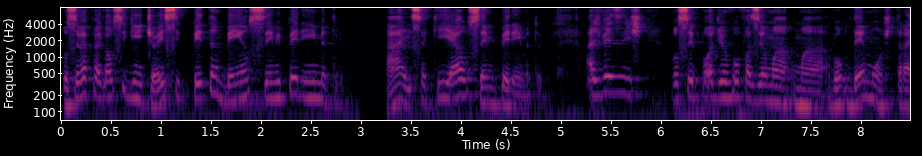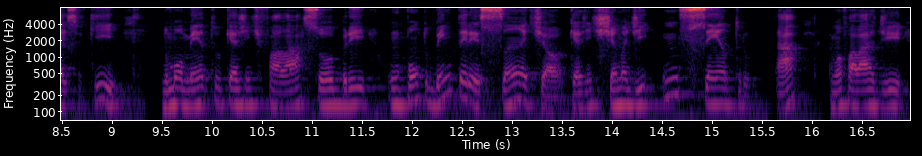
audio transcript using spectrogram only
Você vai pegar o seguinte, ó, esse P também é o semiperímetro. Ah, isso aqui é o semiperímetro. Às vezes, você pode, eu vou fazer uma, uma, vou demonstrar isso aqui no momento que a gente falar sobre um ponto bem interessante, ó, que a gente chama de incentro, tá? Vamos falar de,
